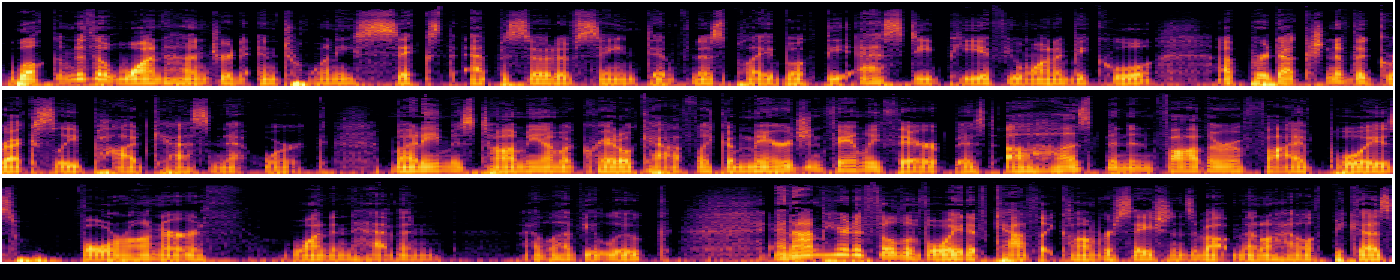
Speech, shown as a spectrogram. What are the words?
Welcome to the 126th episode of St. Dymphna's Playbook, the SDP if you want to be cool, a production of the Grexley Podcast Network. My name is Tommy. I'm a cradle Catholic, a marriage and family therapist, a husband and father of five boys, four on earth, one in heaven. I love you, Luke. And I'm here to fill the void of Catholic conversations about mental health because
